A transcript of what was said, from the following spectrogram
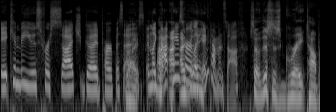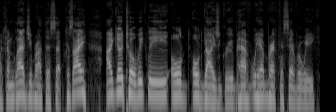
it can be used for such good purposes. Right. And like that I- pays I her like think- income and stuff. So this is great topic. I'm glad you brought this up because I I go to a weekly old old guys group. Have we have breakfast every week.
